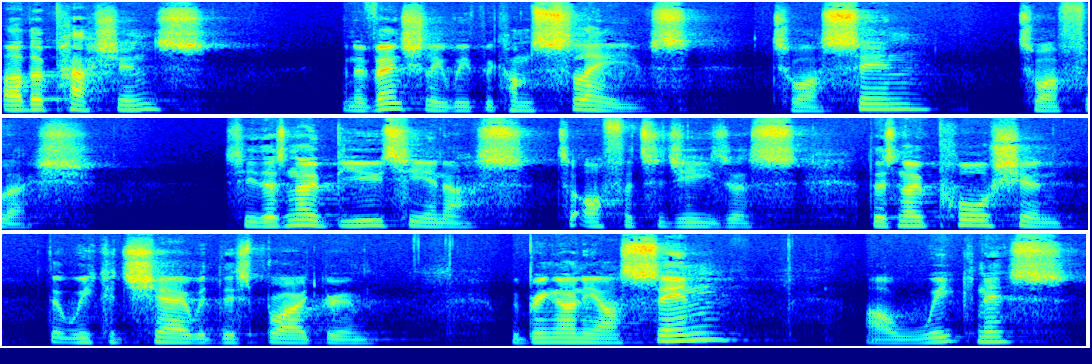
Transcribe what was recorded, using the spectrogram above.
other passions, and eventually we've become slaves to our sin, to our flesh. See, there's no beauty in us to offer to Jesus. There's no portion that we could share with this bridegroom. We bring only our sin, our weakness,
